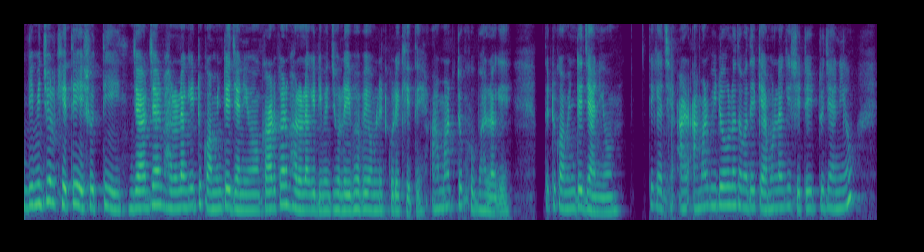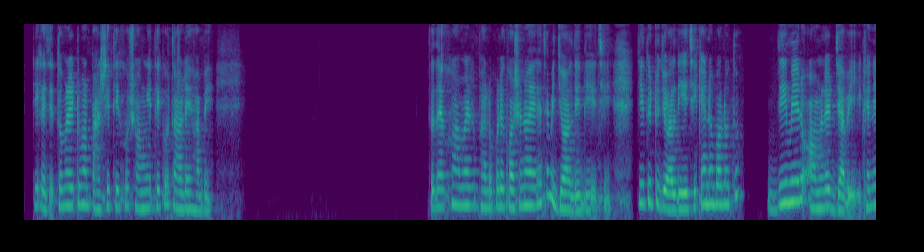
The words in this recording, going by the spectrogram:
ডিমের ঝোল খেতে সত্যি যার যার ভালো লাগে একটু কমেন্টে জানিও। কার কার ভালো লাগে ডিমের ঝোল? এইভাবে অমলেট করে খেতে। আমার তো খুব ভালো লাগে। তো একটু কমেন্টে জানিও। ঠিক আছে? আর আমার ভিডিওগুলো তোমাদের কেমন লাগে সেটা একটু জানিও। ঠিক আছে? তোমরা একটু আমার পাশে থেকো, সঙ্গে থেকো, তাহলে হবে। তো দেখো, আমার ভালো করে কষানো হয়ে গেছে। আমি জল দিয়ে দিয়েছি। যেহেতু একটু জল দিয়েছি, কেন বলো তো? ডিমের অমলেট যাবে। এখানে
